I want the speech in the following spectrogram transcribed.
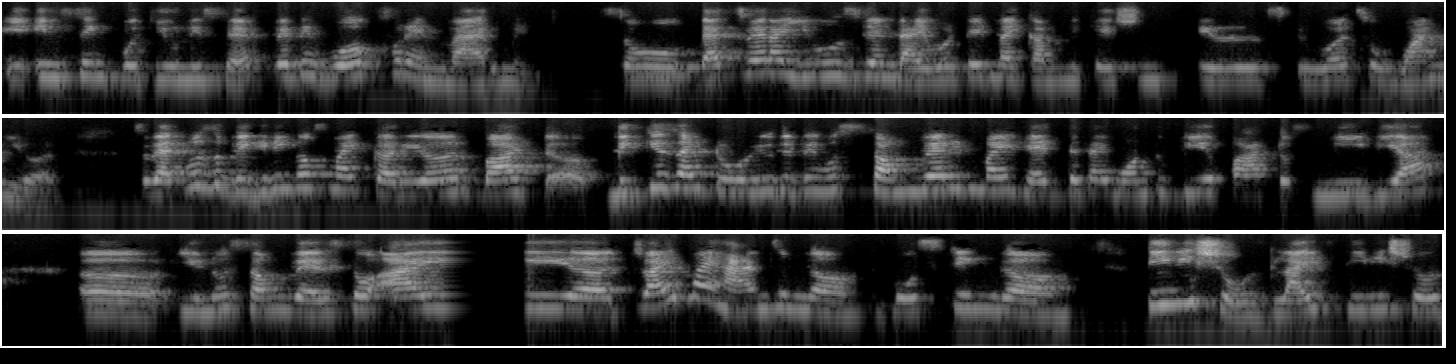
in sync with UNICEF, where they work for environment. So that's where I used and diverted my communication skills towards so one year. So that was the beginning of my career. But uh, because I told you that there was somewhere in my head that I want to be a part of media, uh, you know, somewhere. So I uh, tried my hands in uh, hosting uh, TV shows, live TV shows for a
